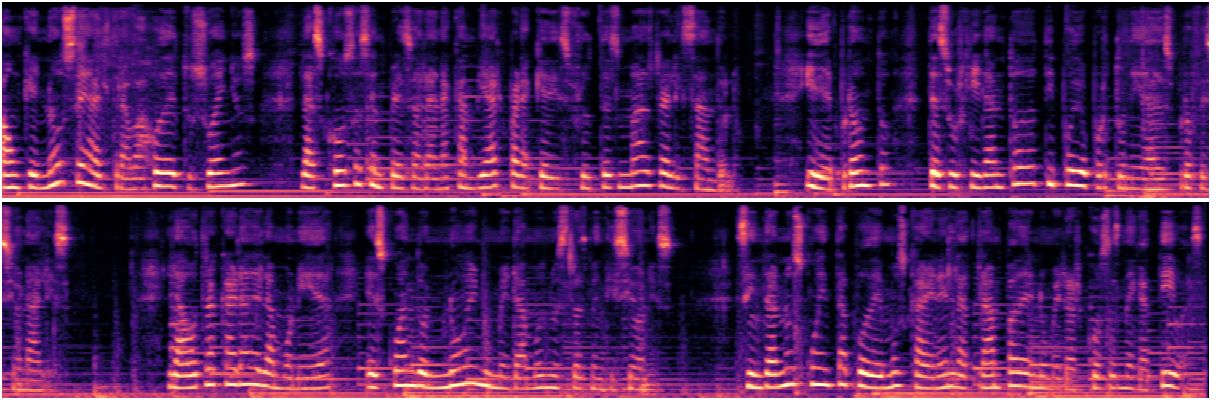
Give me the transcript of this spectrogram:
aunque no sea el trabajo de tus sueños, las cosas empezarán a cambiar para que disfrutes más realizándolo. Y de pronto te surgirán todo tipo de oportunidades profesionales. La otra cara de la moneda es cuando no enumeramos nuestras bendiciones. Sin darnos cuenta podemos caer en la trampa de enumerar cosas negativas.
